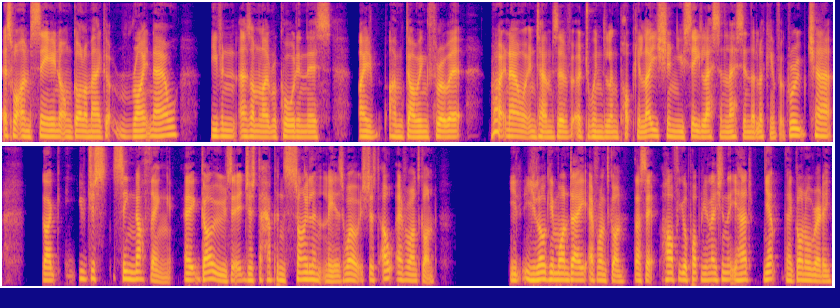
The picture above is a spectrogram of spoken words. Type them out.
It's what i'm seeing on golemagg right now. Even as i'm like recording this i i'm going through it right now in terms of a dwindling population. You see less and less in the looking for group chat. Like you just see nothing. It goes. It just happens silently as well. It's just oh, everyone's gone. You you log in one day, everyone's gone. That's it. Half of your population that you had, yep, they're gone already.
